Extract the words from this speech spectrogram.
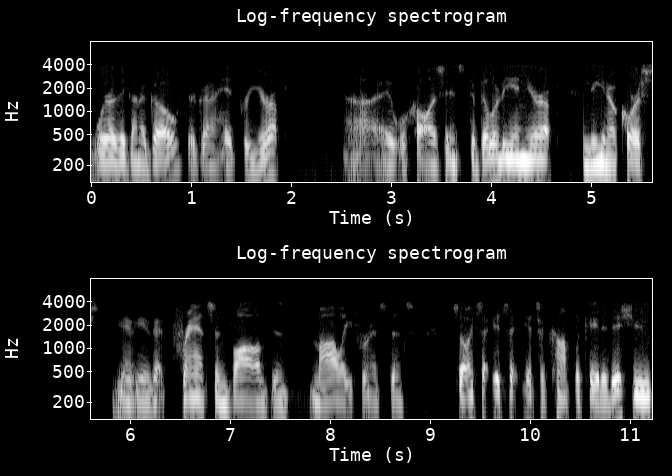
Where are they going to go? They're going to head for Europe. Uh, it will cause instability in Europe. And, you know, of course, you know, you've got France involved in Mali, for instance. So it's a, it's a, it's a complicated issue,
